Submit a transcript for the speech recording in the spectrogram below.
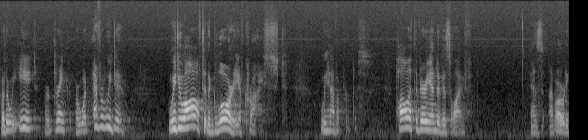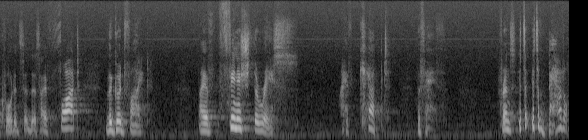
Whether we eat or drink or whatever we do, we do all to the glory of Christ. We have a purpose. Paul, at the very end of his life, as I've already quoted, said this I have fought the good fight. I have finished the race. I have kept the faith. Friends, it's a, it's a battle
